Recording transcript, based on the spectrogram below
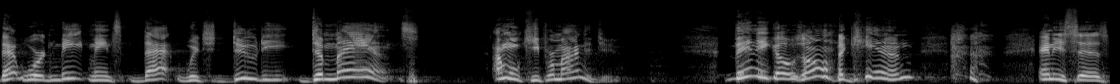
that word meet means that which duty demands. I'm going to keep reminding you. Then he goes on again and he says,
